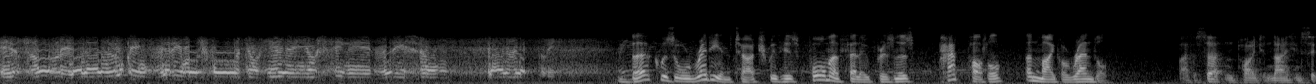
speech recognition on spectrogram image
It's lovely, and I'm looking very much forward to hearing you singing it very soon, directly. Bourke was already in touch with his former fellow prisoners, Pat Pottle and Michael Randle. At a certain point in 1960,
